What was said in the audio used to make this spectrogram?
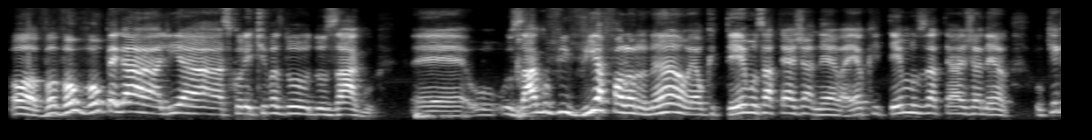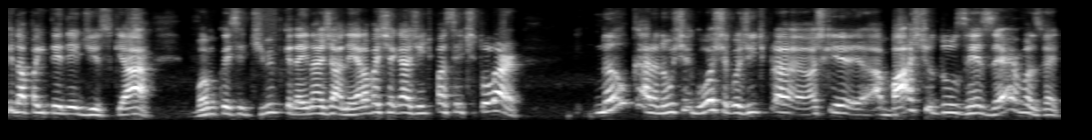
Ó, vamos, vamos pegar ali as coletivas do, do Zago. É, o, o Zago vivia falando: não, é o que temos até a janela, é o que temos até a janela. O que, que dá para entender disso? Que ah, vamos com esse time, porque daí na janela vai chegar gente para ser titular. Não, cara, não chegou. Chegou gente para, acho que abaixo dos reservas, velho.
